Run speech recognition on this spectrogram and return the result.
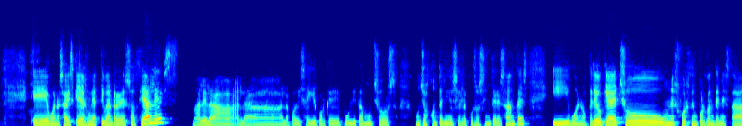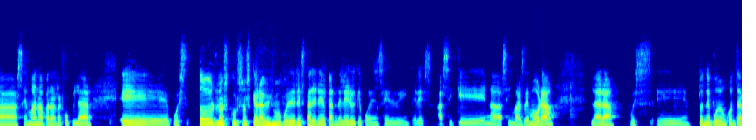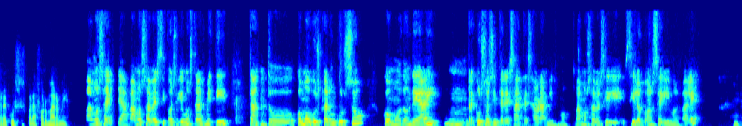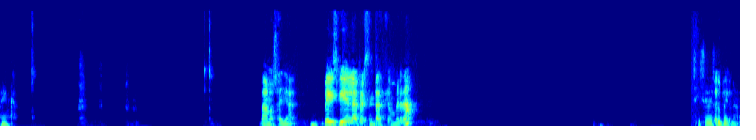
eh, bueno, sabéis que ella es muy activa en redes sociales, ¿vale? La, la, la, podéis seguir porque publica muchos, muchos contenidos y recursos interesantes. Y bueno, creo que ha hecho un esfuerzo importante en esta semana para recopilar eh, pues todos los cursos que ahora mismo pueden estar en el candelero y que pueden ser de interés. Así que nada, sin más demora, Lara, pues, eh, ¿dónde puedo encontrar recursos para formarme? Vamos allá, vamos a ver si conseguimos transmitir tanto cómo buscar un curso como donde hay mm, recursos interesantes ahora mismo. Vamos a ver si, si lo conseguimos, ¿vale? Venga. Vamos allá. ¿Veis bien la presentación, verdad? Sí, se ve estupenda.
